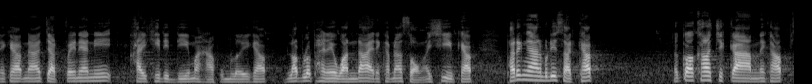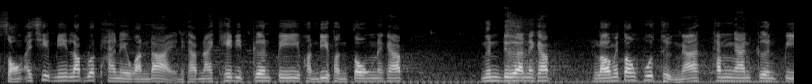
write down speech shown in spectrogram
นะครับนะจัดไฟแนนซ์นี้ใครเครดิตดีมาหาผมเลยครับ รับรถภายในวันได้นะครับนะสองอาชีพครับพนักงานบริษัทครับแล้วก็ข้าราชการนะครับสองอาชีพนี้รับรถภายในวันได้นะครับนะเครดิตเกินปีผ่อนดีผ่อนตรงนะครับเงินเดือนนะครับเราไม่ต้องพูดถึงนะทำงานเกินปี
